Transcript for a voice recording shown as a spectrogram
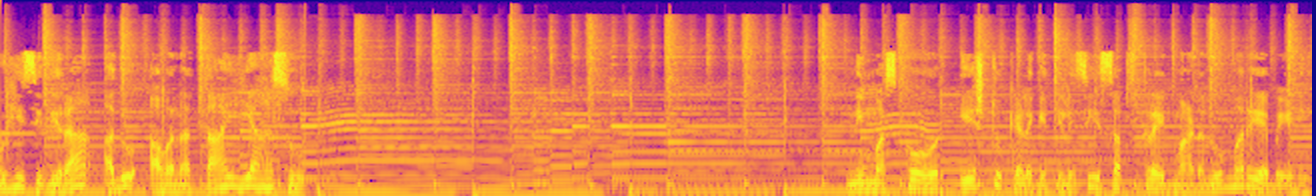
ಊಹಿಸಿದಿರಾ, ಅದು ಅವನ ತಾಯಿಯ ಹಸು. ನಿಮ್ಮ ಸ್ಕೋರ್ ಎಷ್ಟು ಕೆಳಗೆ ತಿಳಿಸಿ ಸಬ್ಸ್ಕ್ರೈಬ್ ಮಾಡಲು ಮರೆಯಬೇಡಿ.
